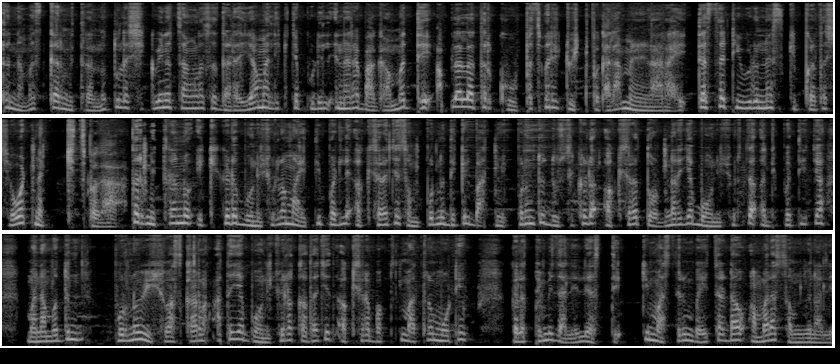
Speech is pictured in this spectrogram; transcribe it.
तर नमस्कार मित्रांनो तुला शिकविणं चांगलाच धडा या मालिकेच्या पुढील येणाऱ्या भागामध्ये आपल्याला तर खूपच भारी ट्विस्ट बघायला मिळणार आहे. त्यासाठी व्हिडिओ न स्किप करता शेवट नक्कीच बघा. तर मित्रांनो एकीकडे भुवनेश्वरला माहिती पडले अक्षराची संपूर्ण देखील बातमी परंतु दुसरीकडे अक्षरा तोडणार या भुवनेश्वरच्या अधिपतीच्या मनामधून पूर्ण विश्वास. कारण आता या भुवनेश्वरला कदाचित अक्षराबाबतीत मात्र मोठी गलतफहमी झालेली असते की मास्तरीनबाईचा डाव आम्हाला समजून आले.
